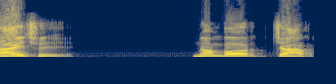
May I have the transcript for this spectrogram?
થાય છે. નંબર ચાર.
